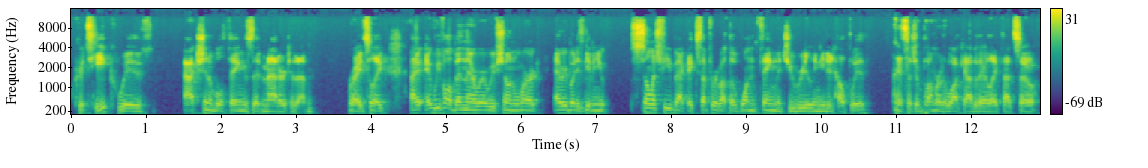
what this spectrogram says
critique with actionable things that matter to them, right? So, like, I, we've all been there where we've shown work. Everybody's giving you so much feedback, except for about the one thing that you really needed help with and it's such a bummer to walk out of there like that. So,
